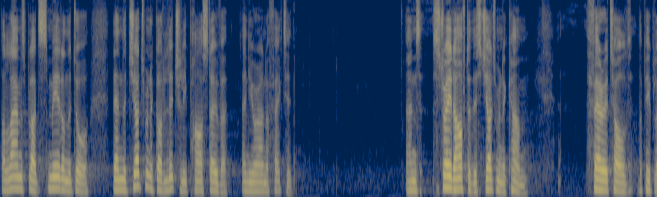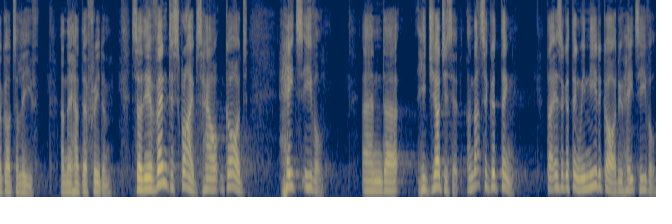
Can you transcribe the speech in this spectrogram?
the lamb's blood smeared on the door, then the judgment of God literally passed over and you were unaffected. And straight after this judgment had come, Pharaoh told the people of God to leave, and they had their freedom. So the event describes how God hates evil and uh, he judges it. And that's a good thing. That is a good thing. We need a God who hates evil.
